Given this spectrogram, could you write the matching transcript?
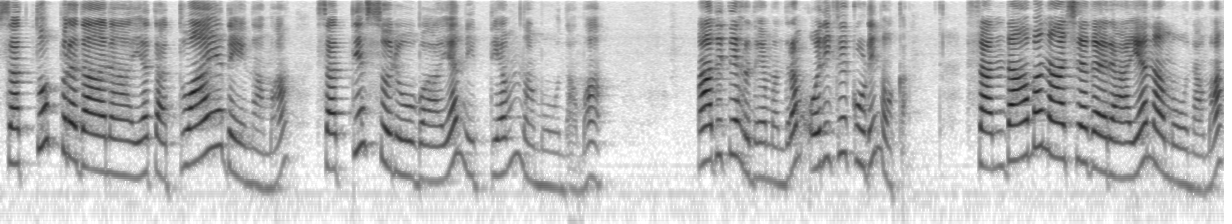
സത്വപ്രധാനായ തത്വായ തേ നമ. സത്യസ്വരൂപായ നിത്യം നമോ നമ. ആദ്യത്തെ ഹൃദയമന്ത്രം ഒരിക്കൽ കൂടി നോക്കാം. സന്താപനാശകരായ നമോ നമ.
